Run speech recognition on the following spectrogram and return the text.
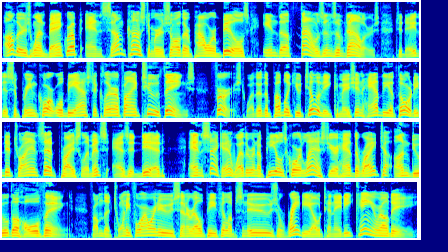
others went bankrupt, and some customers saw their power bills in the thousands of dollars. Today, the Supreme Court will be asked to clarify two things. First, whether the Public Utility Commission had the authority to try and set price limits, as it did, and second, whether an appeals court last year had the right to undo the whole thing. From the 24 hour news center, LP Phillips News, Radio 1080 KRLD.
